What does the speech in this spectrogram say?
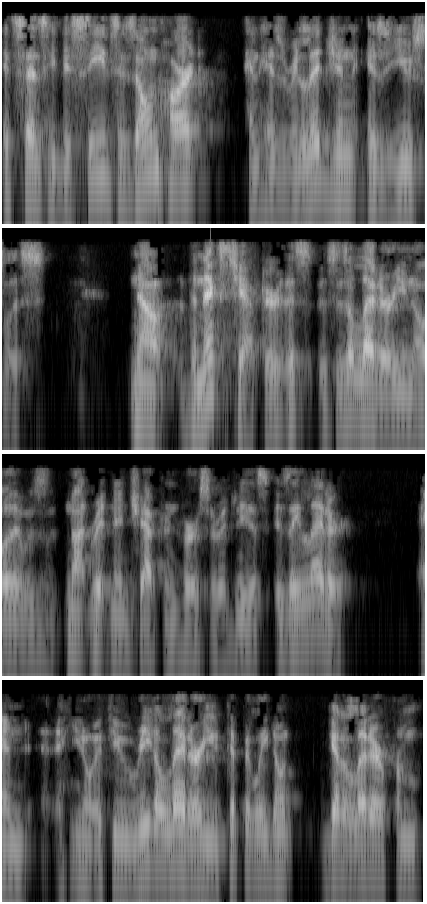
It says he deceives his own heart and his religion is useless. Now, the next chapter, this, this is a letter, you know, it was not written in chapter and verse originally. This is a letter. And, you know, if you read a letter, you typically don't get a letter from,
